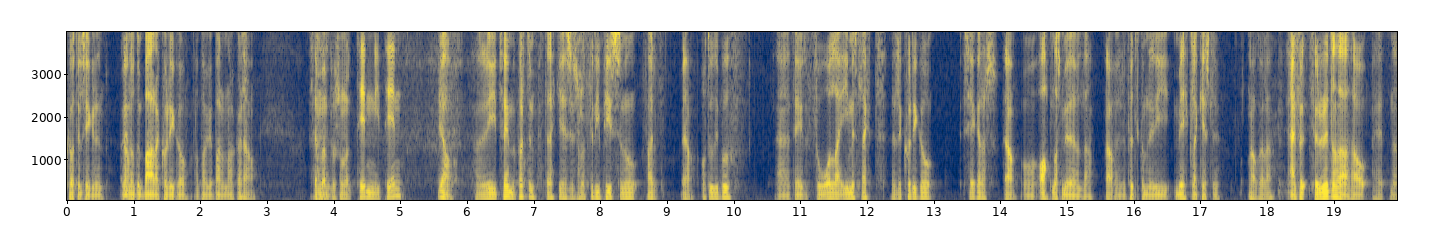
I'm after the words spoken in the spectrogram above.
cocktailsíkurinn Já. við notum bara Corico á baki barinn okkar. Já. sem er bara svona tinn í tinn. Já, það er í tveimur pörtum. Þetta er ekki þessi svona three piece sem þú færð átt út í búð. Eh, þeir þóla ímislegt þessi Corico sikarar já, og opnast mjög öðvölda það eru fullkomnir í mikla kesslu nákvæmlega. En fyr, fyrir utan það þá hérna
